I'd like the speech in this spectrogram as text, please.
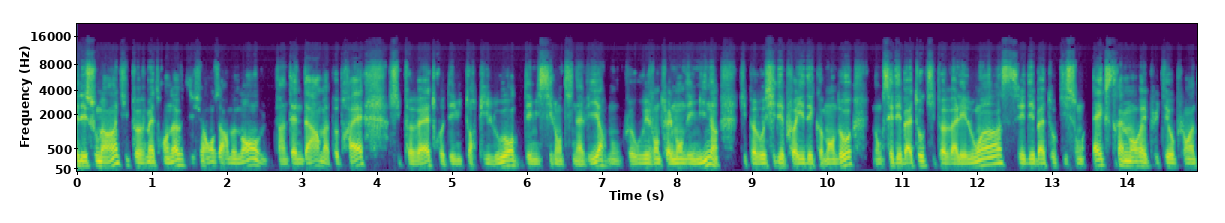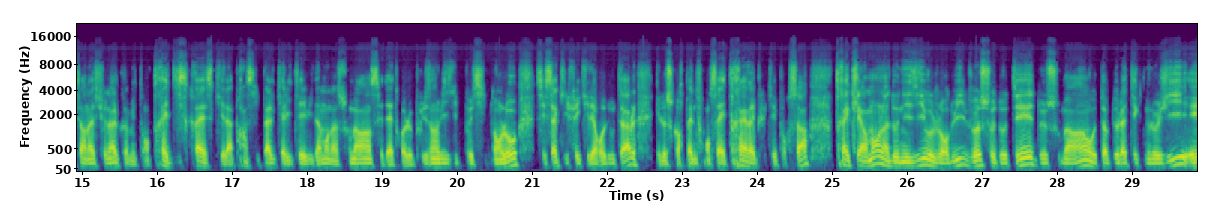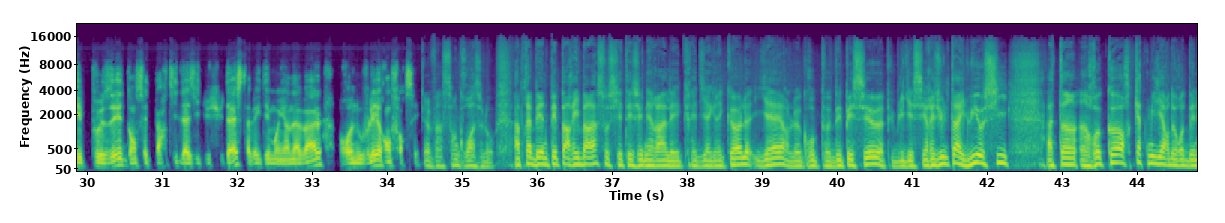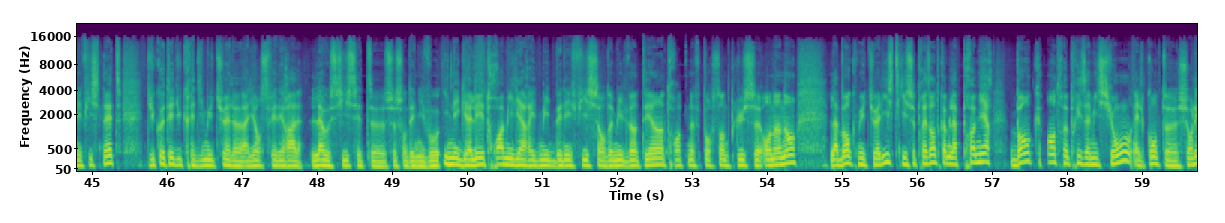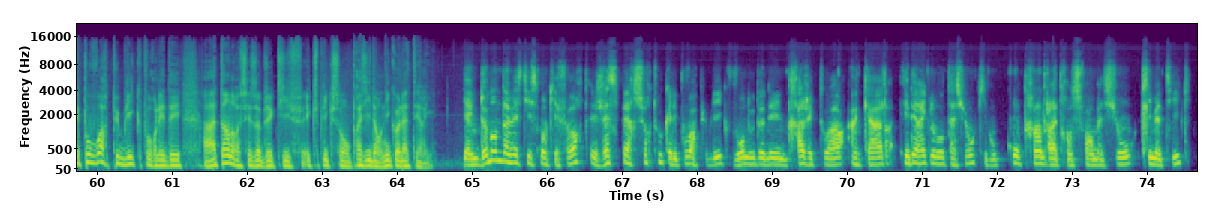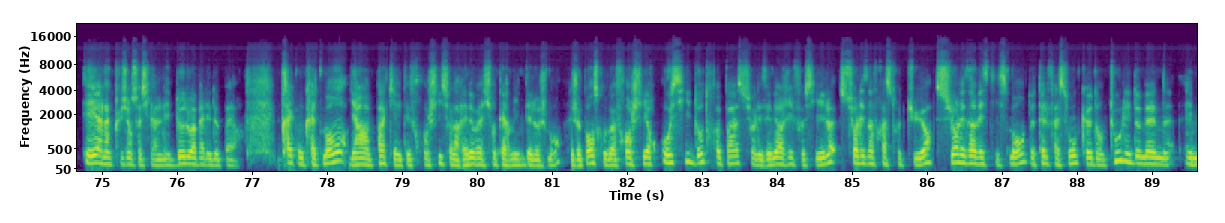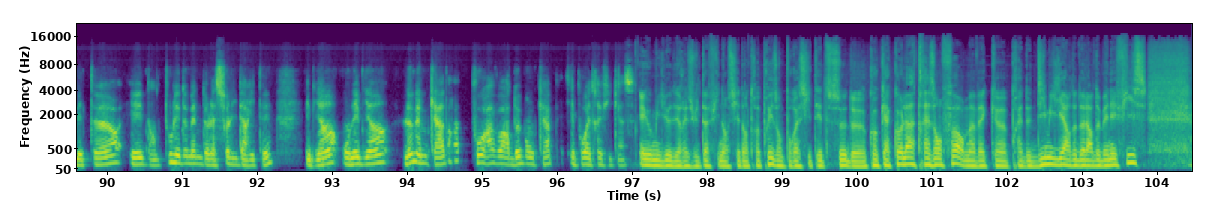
C'est des sous-marins qui peuvent mettre en œuvre différents armements, une vingtaine d'armes à peu près, qui peuvent être des torpilles lourdes, des missiles anti-navires, donc euh, ou éventuellement des mines, qui peuvent aussi déployer des commandos. Donc c'est des bateaux qui peuvent aller loin, c'est des bateaux qui sont extrêmement réputés au plan international comme étant très discrets, ce qui est la principale qualité évidemment d'un sous-marin, c'est d'être le plus invisible possible dans l'eau. C'est ça qui fait qu'il est redoutable. Et le Scorpion français est très réputé pour ça. Très clairement, l'Indonésie aujourd'hui veut se doter de sous-marins au top de la technologie et peser dans cette partie de l'Asie du Sud-Est avec des moyens navals renouvelés, renforcés. Vincent Groiselot. Après BNP Paribas, Société Générale et Crédit Agricole, hier, le groupe BPCE a publié ses résultats et lui aussi atteint un record, 4 milliards d'euros de bénéfices nets. Du côté du Crédit Mutuel Alliance Fédérale, là aussi, euh, ce sont des niveaux inégalés, 3 milliards et demi de bénéfices en 2021, 39% de plus en un an. La banque mutualiste qui se présente comme la première banque entreprise à mission, elle compte sur les pouvoirs publics pour l'aider à atteindre ses objectifs, explique son président Nicolas Terry. Il y a une demande d'investissement qui est forte et j'espère surtout que les pouvoirs publics vont nous donner une trajectoire, un cadre et des réglementations qui vont contraindre à la transformation climatique et à l'inclusion sociale. Les deux doivent aller de pair. Très concrètement, il y a un pas qui a été franchi sur la rénovation thermique des logements. Je pense qu'on doit franchir aussi d'autres pas sur les énergies fossiles, sur les infrastructures, sur les investissements, de telle façon que dans tous les domaines émetteurs et dans tous les domaines de la solidarité, eh bien, on est bien le même cadre pour avoir de bons caps et pour être efficace. Et au milieu des résultats financiers d'entreprise, on pourrait citer ceux de Coca-Cola, très en forme avec euh, près de 10 milliards de dollars de bénéfices.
